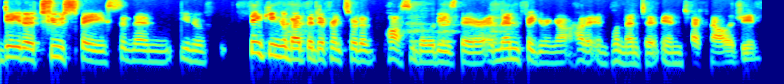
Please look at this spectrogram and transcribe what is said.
data to space and then, you know, thinking about the different sort of possibilities there and then figuring out how to implement it in technology.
